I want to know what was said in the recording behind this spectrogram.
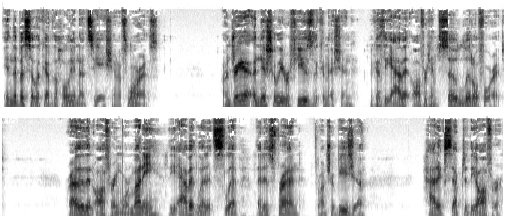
in the Basilica of the Holy Annunciation of Florence. Andrea initially refused the commission because the abbot offered him so little for it. Rather than offering more money, the abbot let it slip that his friend, Franciabigio, had accepted the offer.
